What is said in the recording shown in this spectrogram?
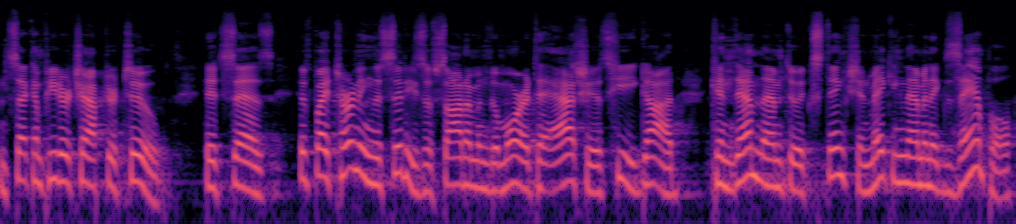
In 2 Peter chapter 2, it says, If by turning the cities of Sodom and Gomorrah to ashes, he, God, condemned them to extinction, making them an example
